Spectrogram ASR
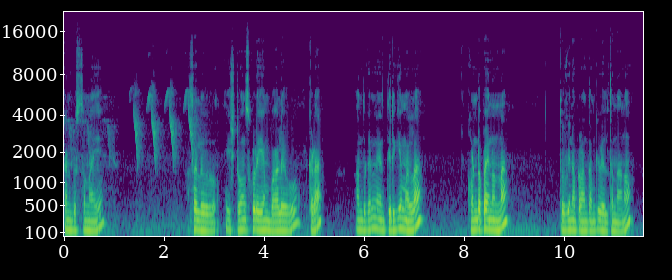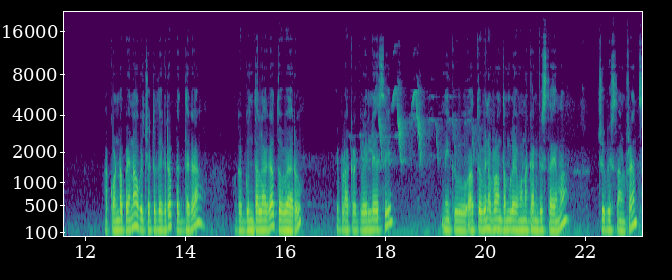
కనిపిస్తున్నాయి. అసలు ఈ స్టోన్స్ కూడా ఏం బాగాలేవు ఇక్కడ. అందుకని నేను తిరిగి మళ్ళా కొండపైన ఉన్న తవ్విన ప్రాంతంకి వెళ్తున్నాను. ఆ కొండపైన ఒక చెట్టు దగ్గర పెద్దగా ఒక గుంతలాగా తవ్వారు. ఇప్పుడు అక్కడికి వెళ్ళేసి మీకు ఆ తవ్విన ప్రాంతంలో ఏమన్నా కనిపిస్తాయేమో? చూపిస్తాను ఫ్రెండ్స్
